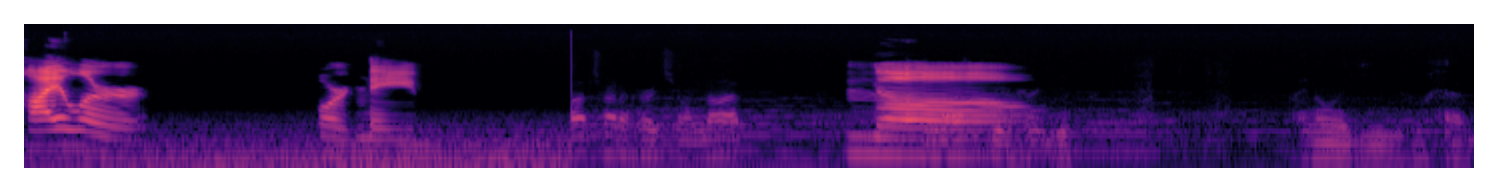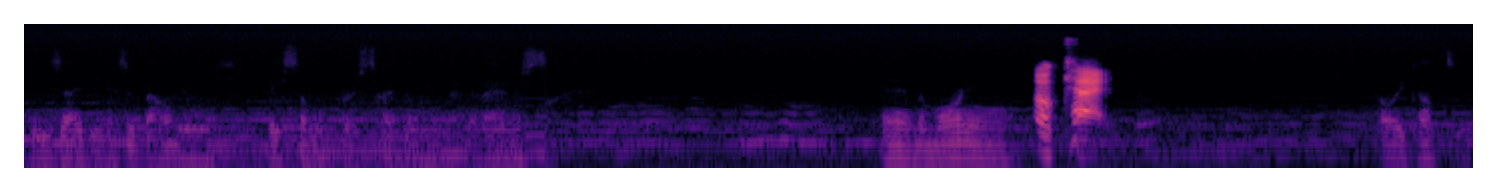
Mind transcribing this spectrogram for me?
Tyler. Or Nave. I'm not trying to hurt you. I'm not. No. I know that you have these ideas And in the morning, Okay. I wake up to you.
